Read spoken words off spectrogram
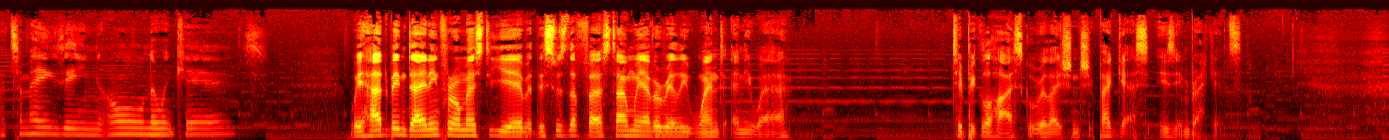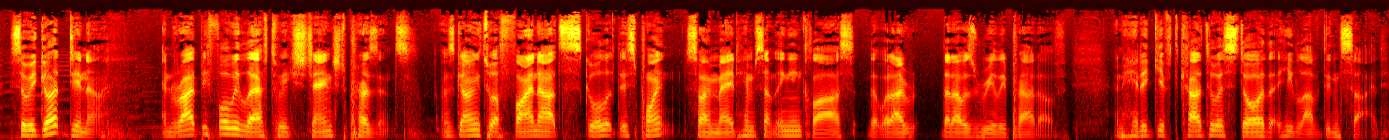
That's amazing. Oh, no one cares. We had been dating for almost a year, but this was the first time we ever really went anywhere. Typical high school relationship, I guess, is in brackets. So we got dinner, and right before we left, we exchanged presents. I was going to a fine arts school at this point, so I made him something in class that what I that I was really proud of, and hid a gift card to a store that he loved inside.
